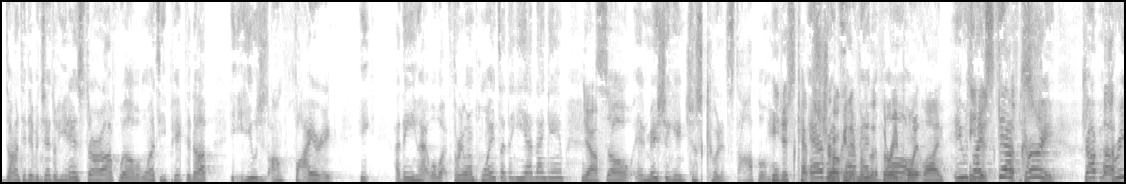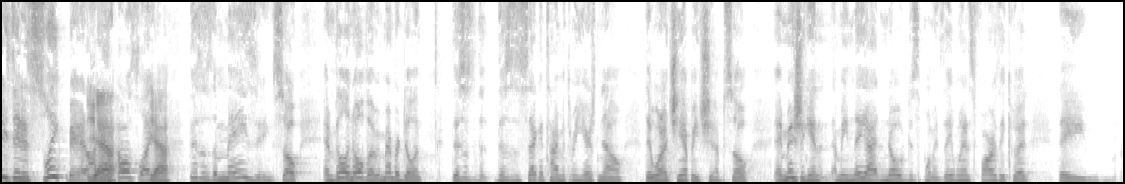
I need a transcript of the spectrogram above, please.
Donte DiVincenzo, he didn't start off well, but once he picked it up, he, he was just on fire. He, I think he had well, what thirty one points. I think he had that game. Yeah. So and Michigan just couldn't stop him. He just kept Every stroking it from he the had ball, three-point line. He was He like Steph Curry. Dropping threes in his sleep, man. I Yeah. mean, I was like, Yeah. this is amazing. So, and Villanova, remember, Dylan, this is the, this is the second time in three years now they won a championship. So, and Michigan, I mean, they got no disappointments. They went as far as they could. They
